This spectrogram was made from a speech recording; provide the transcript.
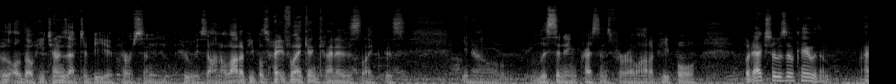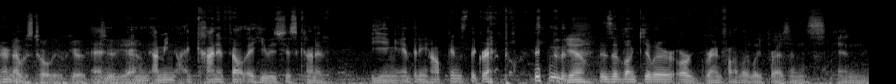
although he turns out to be a person who is on a lot of people's wavelength and kind of is like this, you know, listening presence for a lot of people. But actually, was okay with him. I don't know. I was totally okay with it And, too. Yeah. and I mean, I kind of felt that he was just kind of being Anthony Hopkins, the grandpa, Yeah. his avuncular or grandfatherly presence. And,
